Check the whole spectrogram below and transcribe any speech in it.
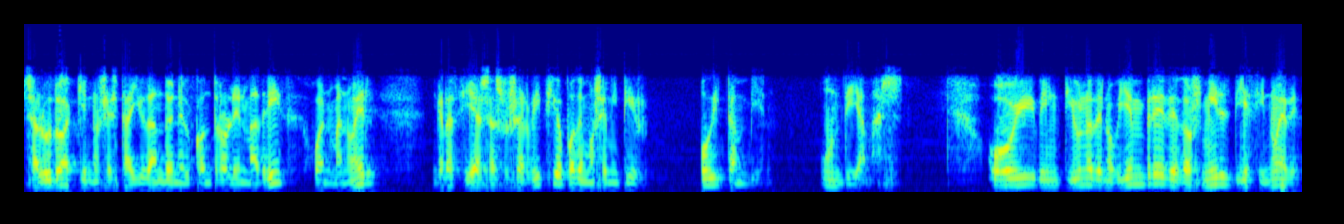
Saludo a quien nos está ayudando en el control en Madrid, Juan Manuel. Gracias a su servicio podemos emitir hoy también, un día más. Hoy, 21 de noviembre de 2019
